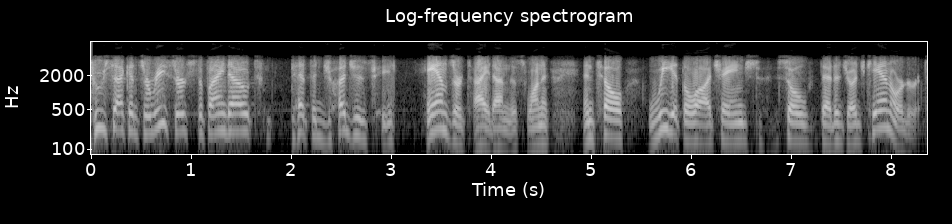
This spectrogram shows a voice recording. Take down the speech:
two seconds of research to find out that the judge's hands are tied on this one until we get the law changed so that a judge can order it.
